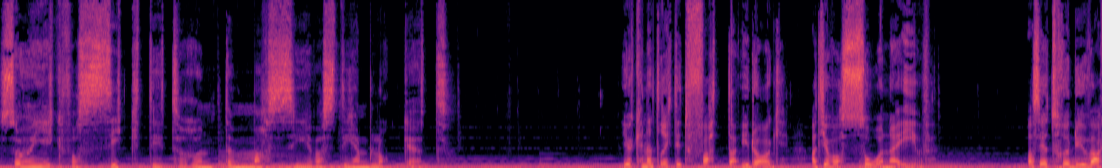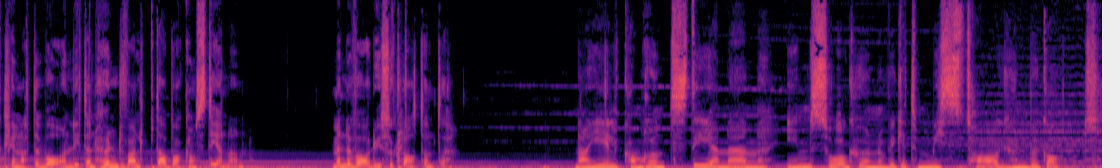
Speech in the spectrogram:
Så hon gick försiktigt runt det massiva stenblocket. Jag kan inte riktigt fatta idag att jag var så naiv. Alltså jag trodde ju verkligen att det var en liten hundvalp där bakom stenen. Men det var det ju såklart inte. När Jill kom runt stenen insåg hon vilket misstag hon begått.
